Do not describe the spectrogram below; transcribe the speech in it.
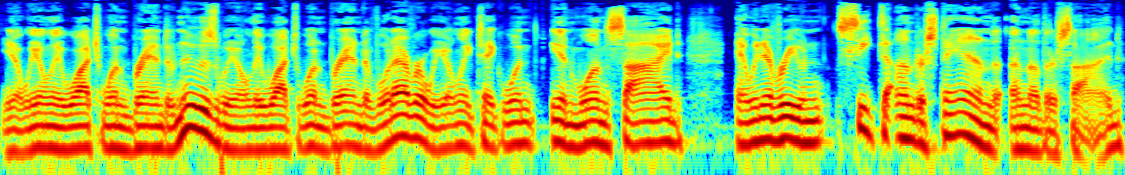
You know, we only watch one brand of news, we only watch one brand of whatever, we only take one in one side, and we never even seek to understand another side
